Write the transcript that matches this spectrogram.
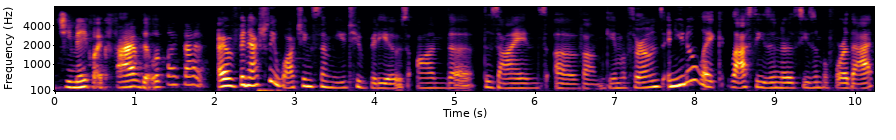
Did she make like five that look like that? I've been actually watching some YouTube videos on the designs of um, Game of Thrones. And you know, like last season or the season before that,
